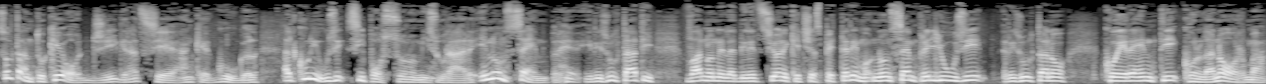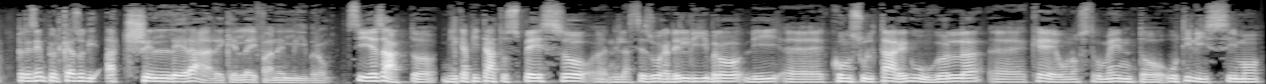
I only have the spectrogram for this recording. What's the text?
Soltanto che oggi, grazie anche a Google, alcuni usi si possono misurare e non sempre i risultati vanno nella direzione che ci aspetteremo, non sempre gli usi risultano coerenti con la norma. Per esempio il caso di accelerare che lei fa nel libro. Sì, esatto. Mi è capitato spesso eh, nella stesura del libro di eh, consultare Google, eh, che è uno strumento utilissimo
